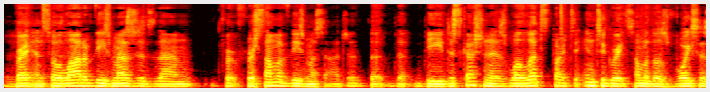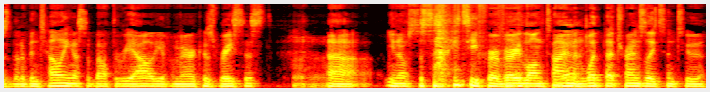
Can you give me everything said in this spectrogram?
Right? And so a lot of these masjids then for, for some of these masajid, the, the, the discussion is, well, let's start to integrate some of those voices that have been telling us about the reality of America's racist, uh, you know, society for a very long time and what that translates into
